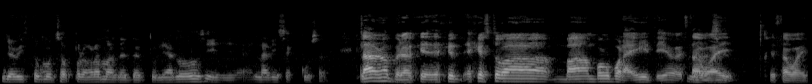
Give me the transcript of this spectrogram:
Yo he visto muchos programas de tertulianos y eh, nadie se excusa. Claro, no, pero es que, es que, es que esto va, va un poco por ahí, tío. Está No, guay. Está guay.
